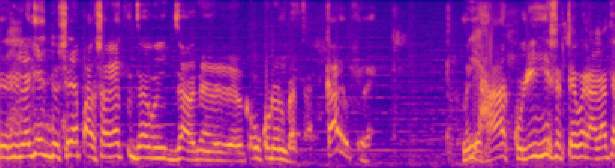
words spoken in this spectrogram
लगेच दुसऱ्या पावसाळ्यात जाऊन जा- उकडून बसतात काय उपयोग आहे? म्हणजे हा कुणीही सत्तेवर आला तर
